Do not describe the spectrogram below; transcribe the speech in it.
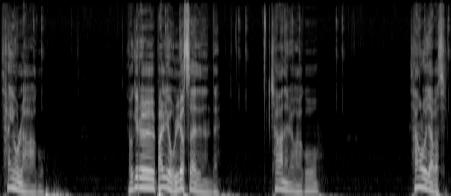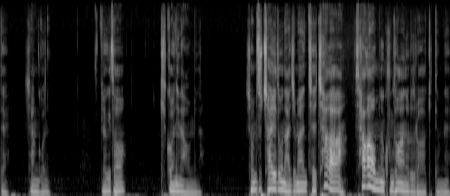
상이 올라가고 여기를 빨리 올렸어야 되는데 차가 내려가고 상으로 잡았을 때 장군 여기서 기권이 나옵니다. 점수 차이도 나지만 제 차가 사가 없는 궁성 안으로 들어갔기 때문에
